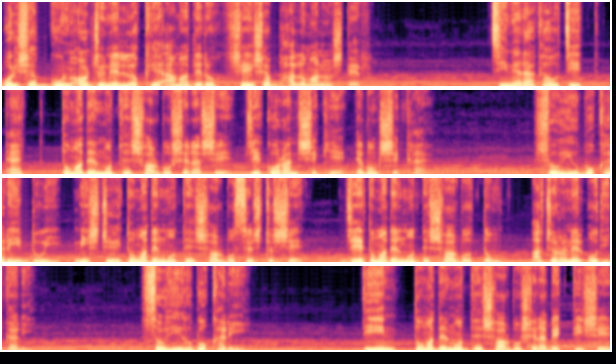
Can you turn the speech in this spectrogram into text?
ওইসব গুণ অর্জনের লক্ষ্যে আমাদেরও সেই সব ভালো মানুষদের। চিনে রাখা উচিত, এক, তোমাদের মধ্যে সর্বসেরা সে যে কোরআন শেখে এবং শেখায়। সহিউ বোখারি দুই, নিশ্চয়ই তোমাদের মধ্যে সর্বশ্রেষ্ঠ সে যে তোমাদের মধ্যে সর্বোত্তম আচরণের অধিকারী। সহিহ বোখারি তিন, তোমাদের মধ্যে সর্বসেরা ব্যক্তি সে,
